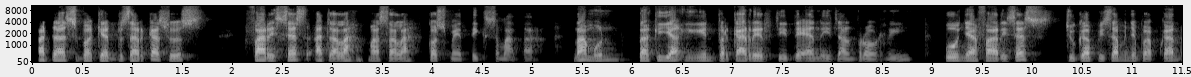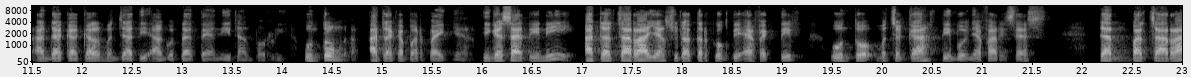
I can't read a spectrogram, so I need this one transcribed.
Pada sebagian besar kasus, varises adalah masalah kosmetik semata. Namun, bagi yang ingin berkarir di TNI dan Polri, punya varises juga bisa menyebabkan Anda gagal menjadi anggota TNI dan Polri. Untung ada kabar baiknya. Hingga saat ini ada cara yang sudah terbukti efektif untuk mencegah timbulnya varises dan empat cara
